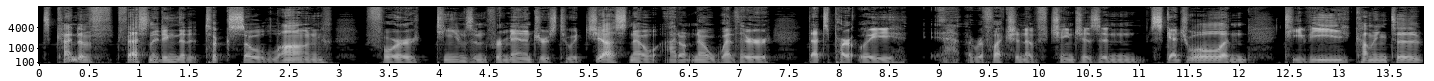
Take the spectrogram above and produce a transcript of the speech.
it's kind of fascinating that it took so long for teams and for managers to adjust. Now, I don't know whether that's partly a reflection of changes in schedule and TV coming to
